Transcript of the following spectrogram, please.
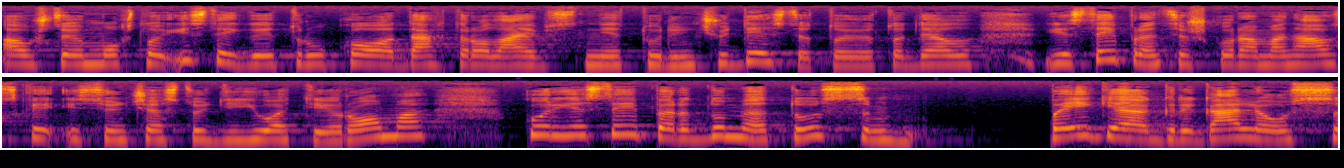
aukštojo mokslo įstaigai trūko daktaro laipsnį turinčių dėstytojų, todėl jisai Pranciškų Ramanauskai įsiunčia studijuoti į Romą, kur jisai per du metus baigė Grigaliaus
